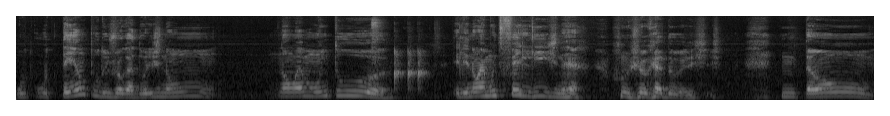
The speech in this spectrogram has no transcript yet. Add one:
o, o tempo dos jogadores não, não é muito. Ele não é muito feliz, né? Os jogadores. Então,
